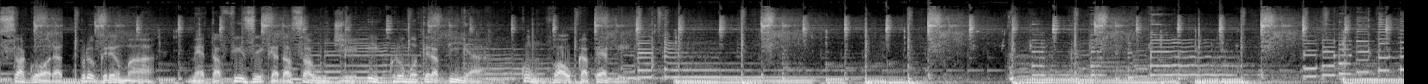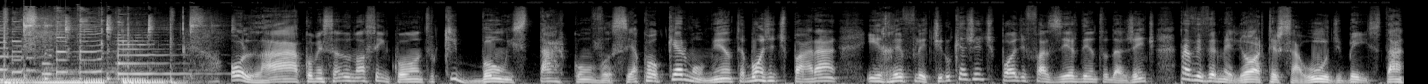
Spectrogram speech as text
Ouça agora programa Metafísica da Saúde e Cromoterapia com Val Capelli. Olá, começando o nosso encontro. Que bom estar com você a qualquer momento. É bom a gente parar e refletir o que a gente pode fazer dentro da gente para viver melhor, ter saúde, bem-estar,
